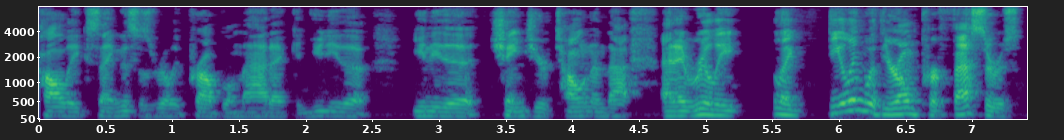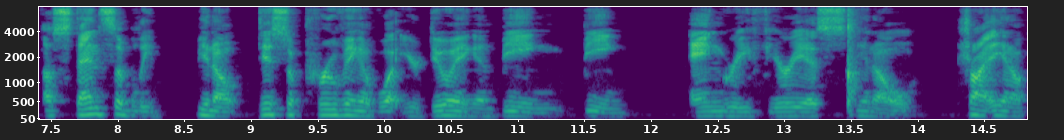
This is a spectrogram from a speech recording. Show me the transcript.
colleagues saying this is really problematic, and you need to you need to change your tone and that. And it really like dealing with your own professors ostensibly, you know, disapproving of what you're doing and being being angry, furious, you know, try, you know,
